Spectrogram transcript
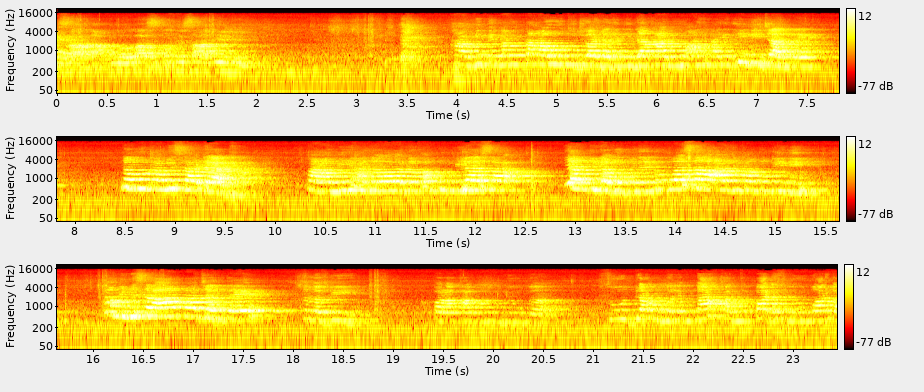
Di saat aku lelah seperti saat ini. Kami memang tahu tujuan dari tindakanmu akhir-akhir ini, Jante. Namun kami sadar, kami hanyalah warga kampung biasa yang tidak mempunyai kekuasaan di kampung ini. Kami bisa apa, Jante? Terlebih, kepala kampung juga sudah memerintahkan kepada seluruh warga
